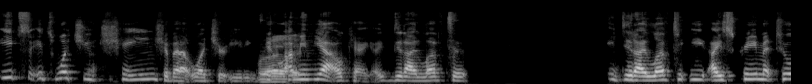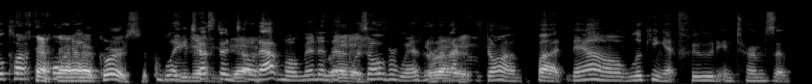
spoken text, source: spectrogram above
it's it's what you change about what you're eating right. i mean yeah okay. Did i love to did I love to eat ice cream at two o'clock in the morning? of course. Probably just until yeah. that moment, and right. then it was over with, and right. then I moved on. But now, looking at food in terms of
